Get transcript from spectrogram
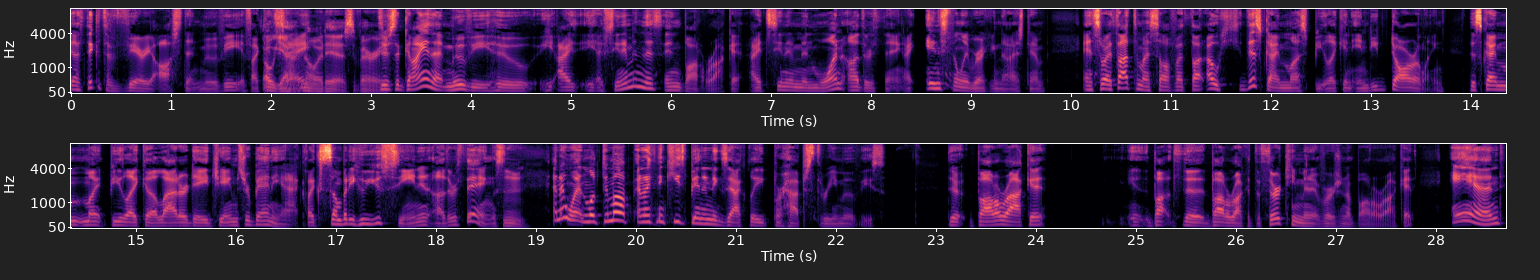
I think it's a very Austin movie. If I could Oh yeah, say. no, it is very. There's a guy in that movie who he, I I've seen him in this in Bottle Rocket. I'd seen him in one other thing. I instantly recognized him, and so I thought to myself, I thought, oh, he- this guy must be like an indie darling. This guy might be like a latter day James Urbaniak, like somebody who you've seen in other things. And I went and looked him up, and I think he's been in exactly perhaps three movies: the Bottle Rocket, the Bottle Rocket, the 13 minute version of Bottle Rocket, and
